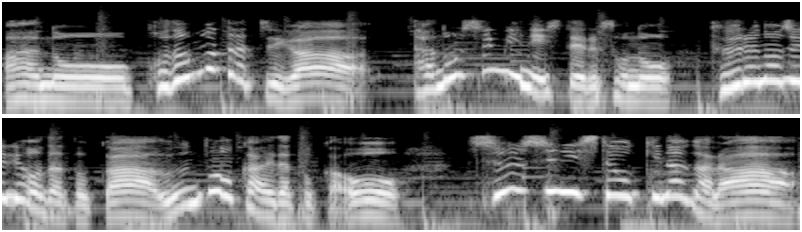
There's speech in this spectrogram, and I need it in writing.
あの子どもたちが楽しみにしてるそのプールの授業だとか運動会だとかを中止にしておきながら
